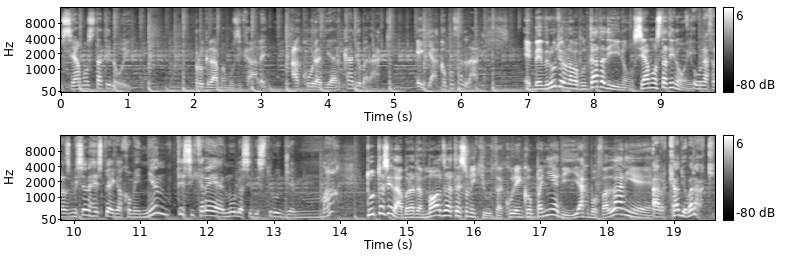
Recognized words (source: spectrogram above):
Non siamo stati noi. Programma musicale a cura di Arcadio Baracchi e Jacopo Fallani. E benvenuti a una nuova puntata di Non siamo stati noi. Una trasmissione che spiega come niente si crea e nulla si distrugge, ma Tutto si elabora da Mozart e Sonic Youth, a cura in compagnia di Jacopo Fallani e... Arcadio Baracchi.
